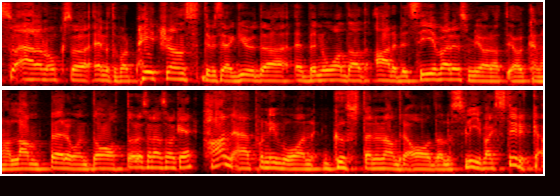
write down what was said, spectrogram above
Så är han också en av våra patrons, det vill säga gudabenådad eh, arbetsgivare som gör att jag kan ha lampor och en dator och sådana saker. Han är på nivån Gustav II Adolfs livvaktsstyrka.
